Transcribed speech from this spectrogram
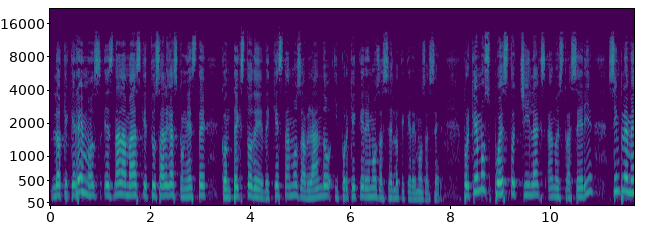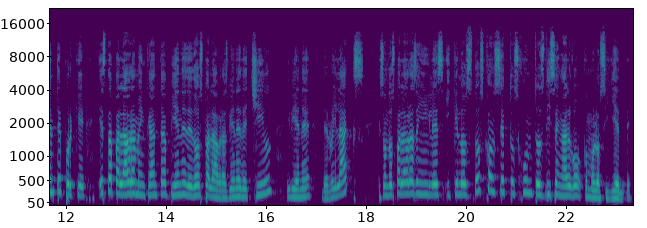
Lo que queremos es nada más que tú salgas con este contexto de, de, qué estamos hablando y por qué queremos hacer lo que queremos hacer. ¿Por qué hemos puesto chillax a nuestra serie? Simplemente porque esta palabra me encanta, viene de dos palabras, viene de chill y viene de relax que son dos palabras en inglés y que los dos conceptos juntos dicen algo como lo siguiente.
